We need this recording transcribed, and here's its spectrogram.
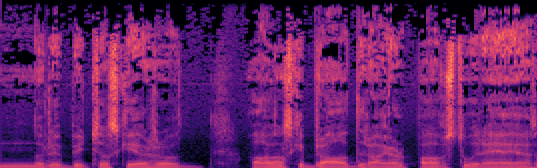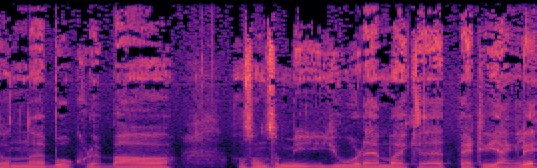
Når du begynte å skrive, så var det ganske bra drahjelp av store sånn, bokklubber og, og sånn som gjorde det markedet mer tilgjengelig.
